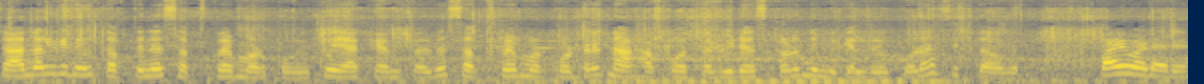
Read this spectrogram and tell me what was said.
ಚಾನಲ್ಗೆ ನೀವು ತಪ್ಪದೇ ಸಬ್ಸ್ಕ್ರೈಬ್ ಮಾಡ್ಕೋಬೇಕು. ಯಾಕೆ ಅಂತಂದರೆ ಸಬ್ಸ್ಕ್ರೈಬ್ ಮಾಡಿಕೊಂಡ್ರೆ ನಾ ಹಾಕುವಂಥ ವೀಡಿಯೋಸ್ಗಳು ನಿಮಗೆಲ್ಲರಿಗೂ ಕೂಡ ಸಿಗ್ತಾ ಹೋಗುತ್ತೆ. ಬಾಯ್ ಮಾಡ್ಯಾರೆ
